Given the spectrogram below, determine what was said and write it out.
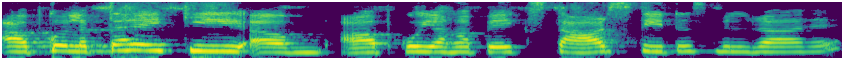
आपको लगता है कि आपको यहाँ पे एक स्टार स्टेटस मिल रहा है?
